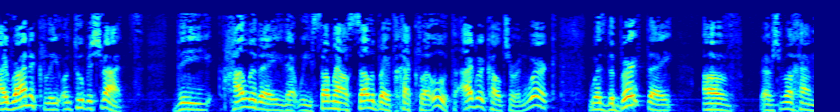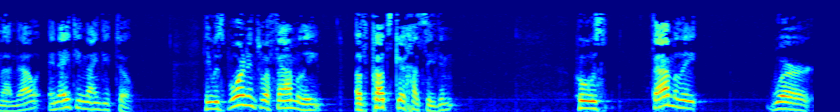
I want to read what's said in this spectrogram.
ironically, on Tu B'Shvat, the holiday that we somehow celebrate chaklaut, agriculture and work, was the birthday of Rav Shmuel Landau in 1892. He was born into a family of Kotzker Hasidim, whose family were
